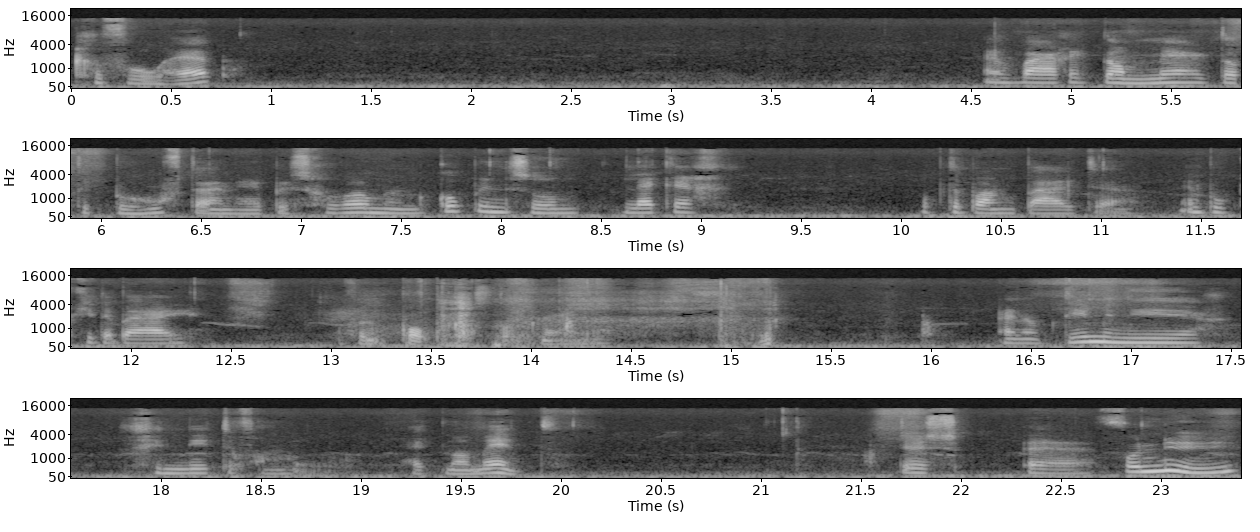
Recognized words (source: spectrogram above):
gevoel heb. En waar ik dan merk dat ik behoefte aan heb, is gewoon met mijn kop in de zon, lekker op de bank buiten, een boekje erbij of een podcast opnemen. En op die manier genieten van het moment. Dus uh, voor nu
